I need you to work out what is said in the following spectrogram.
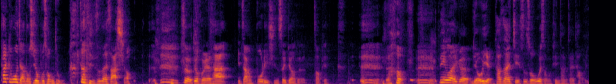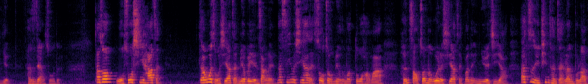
他跟我讲的东西又不冲突，到底是在撒笑？所以我就回了他一张玻璃心碎掉的照片，然后另外一个留言，他是在解释说为什么听团仔讨厌，他是这样说的，他说：“我说嘻哈仔，但为什么嘻哈仔没有被炎上呢？那是因为嘻哈仔受众没有那么多，好吗？很少专门为了嘻哈仔办的音乐季啊。啊，至于听团仔烂不烂，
